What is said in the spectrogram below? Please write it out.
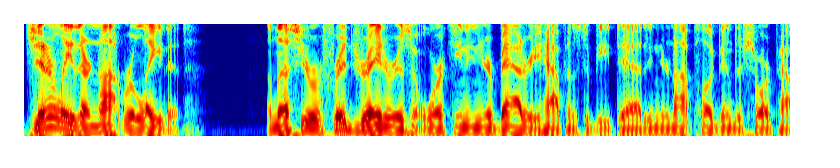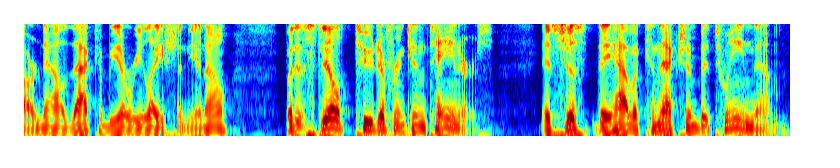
Generally, they're not related unless your refrigerator isn't working and your battery happens to be dead and you're not plugged into shore power. Now, that could be a relation, you know, but it's still two different containers. It's just they have a connection between them.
